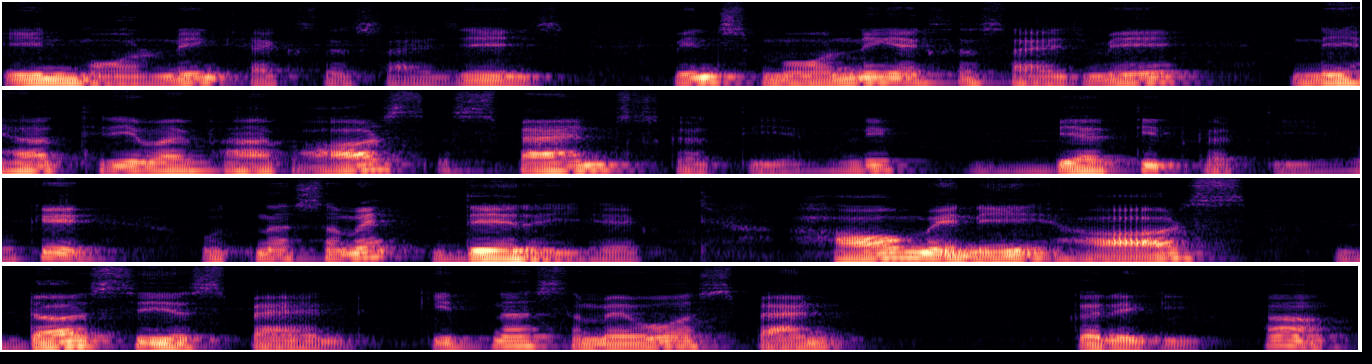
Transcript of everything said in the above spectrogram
in morning exercises means morning exercise में Neha three by five hours spend करती है व्यतीत करती है ओके उतना समय दे रही है। How many hours does she spend कितना समय वो स्पेंड करेगी? हाँ।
